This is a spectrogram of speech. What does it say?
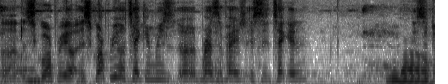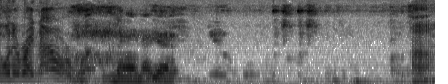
Uh, the Scorpio is Scorpio taking res, uh, reservations? Is it taking? No, Is it doing it right now or what? No, not yet. Oh,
